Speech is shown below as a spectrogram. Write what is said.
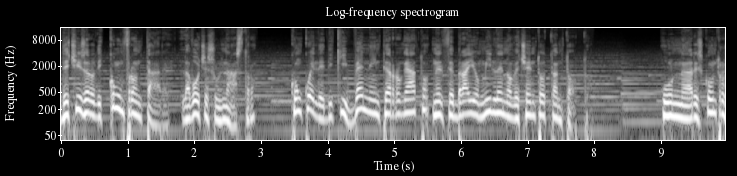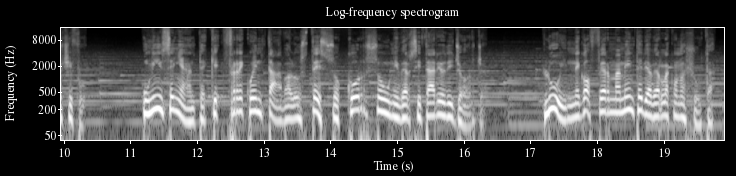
decisero di confrontare la voce sul nastro con quelle di chi venne interrogato nel febbraio 1988. Un riscontro ci fu. Un insegnante che frequentava lo stesso corso universitario di Georgia. Lui negò fermamente di averla conosciuta.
